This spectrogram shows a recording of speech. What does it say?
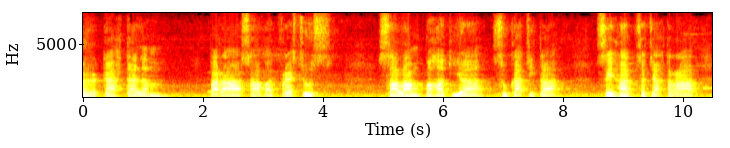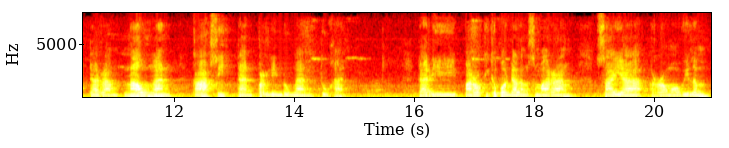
Berkah dalam para sahabat Fresh Juice, salam bahagia, sukacita, sehat sejahtera dalam naungan kasih dan perlindungan Tuhan. Dari Paroki Kebon Dalam Semarang, saya Romo Willem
